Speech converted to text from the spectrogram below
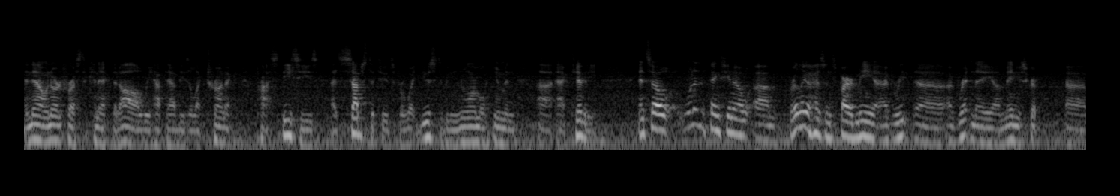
And now, in order for us to connect at all, we have to have these electronic prostheses as substitutes for what used to be normal human uh, activity. And so, one of the things, you know, um, Virilio has inspired me. I've, re uh, I've written a, uh, manuscript uh,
